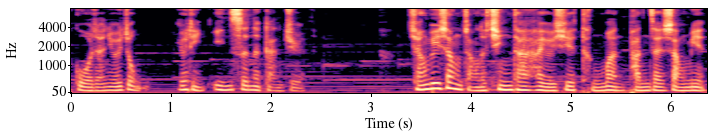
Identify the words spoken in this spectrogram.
果然有一种有点阴森的感觉，墙壁上长了青苔，还有一些藤蔓攀在上面，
